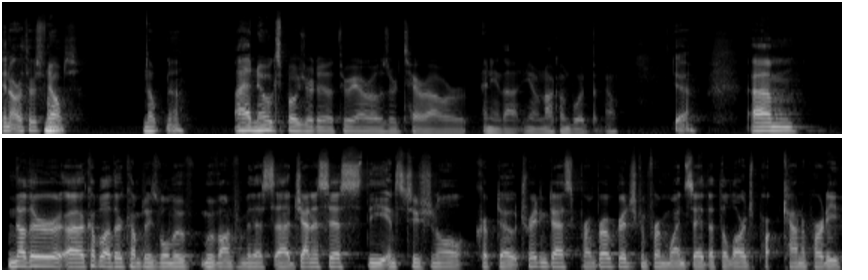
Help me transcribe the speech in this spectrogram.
in Arthur's No. fund? nope No. i had no exposure to three arrows or terra or any of that you know knock on wood but no Yeah. Um, another, a couple other companies will move move on from this. Uh, Genesis, the institutional crypto trading desk, prime brokerage, confirmed Wednesday that the large par- counterparty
